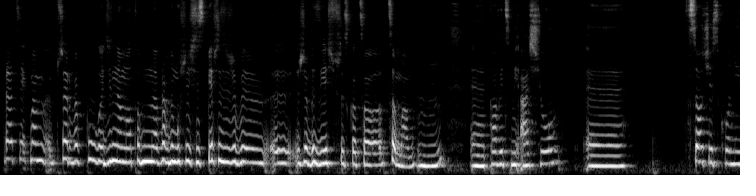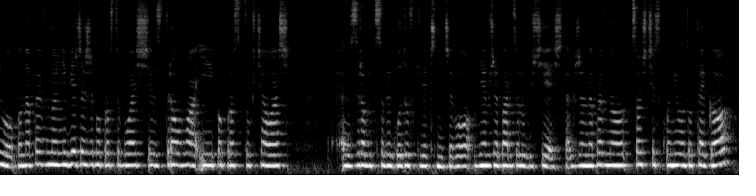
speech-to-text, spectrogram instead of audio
w pracy jak mam przerwę półgodzinną, no to naprawdę muszę się spieszyć, żeby, e, żeby zjeść wszystko, co, co mam. Mhm. E, powiedz mi, Asiu, e, co Cię skłoniło? Bo na pewno nie wierzę, że po prostu byłaś zdrowa i po prostu chciałaś e, zrobić sobie głodówki lecznicze, bo wiem, że bardzo lubisz jeść, także na pewno coś Cię skłoniło do tego, e,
